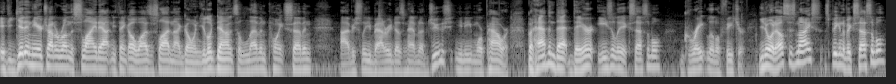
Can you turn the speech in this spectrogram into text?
If you get in here, try to run the slide out and you think, oh, why is the slide not going? You look down, it's 11.7. Obviously, your battery doesn't have enough juice. You need more power. But having that there, easily accessible, great little feature. You know what else is nice? Speaking of accessible,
